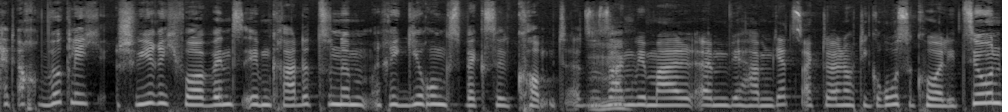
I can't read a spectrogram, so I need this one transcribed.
halt auch wirklich schwierig vor, wenn es eben gerade zu einem Regierungswechsel kommt. Also sagen wir mal, ähm, wir haben jetzt aktuell noch die große Koalition,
